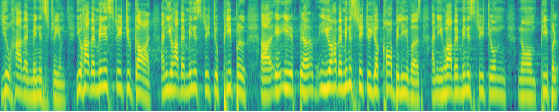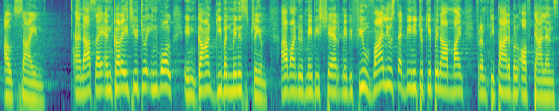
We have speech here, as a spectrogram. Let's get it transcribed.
you have a ministry. You have a ministry to God, and you have a ministry to people. Uh, you have a ministry to your co believers, and you have a ministry to you know, people outside. And as I encourage you to involve in God-given ministry, I want to maybe share maybe few values that we need to keep in our mind from the parable of talents.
